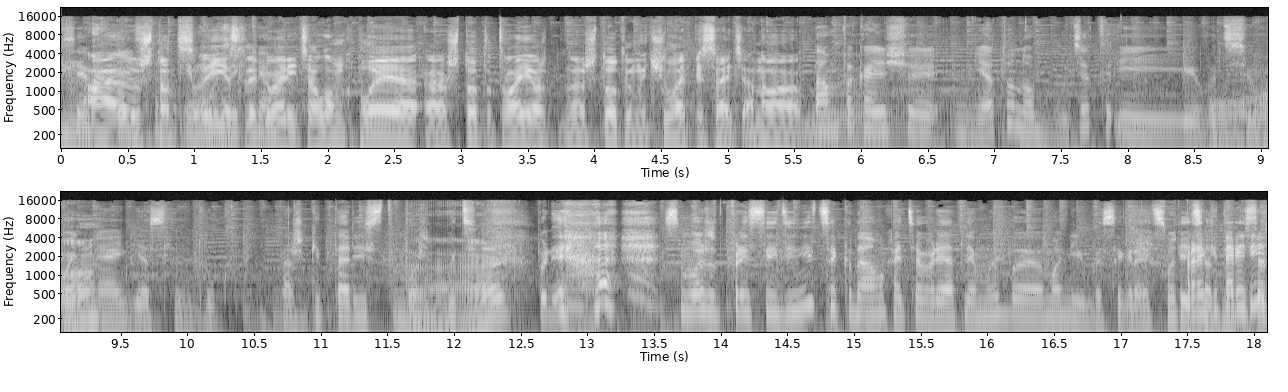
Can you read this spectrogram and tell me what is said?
Всех А что-то, и музыки. если говорить о лонгплее, э, что-то твое, э, что ты начала писать, оно... Там пока еще нету, но будет. И вот О. сегодня, если вдруг наш гитарист, может быть, Так. при- сможет присоединиться к нам, хотя вряд ли мы бы могли бы сыграть Вот про гитариста песню.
